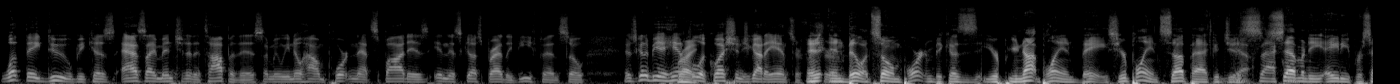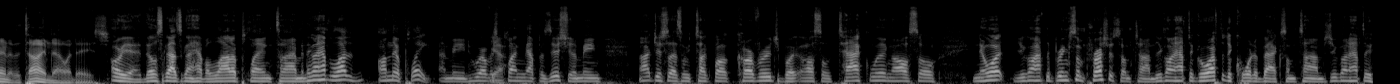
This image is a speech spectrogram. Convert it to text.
what they do because as I mentioned at the top of this, I mean we know how important that spot is in this Gus Bradley defense. So there's going to be a handful right. of questions you got to answer for and, sure. And Bill, it's so important because you're you're not playing base, you're playing sub packages yeah, exactly. 70, 80 percent of the time nowadays. Oh yeah, those guys are going to have a lot of playing time, and they're going to have a lot on their plate. I mean, whoever's yeah. playing that position. I mean, not just as we talk about coverage, but also tackling. Also, you know what? You're going to have to bring some pressure sometimes. You're going to have to go after the quarterback sometimes. You're going to have to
